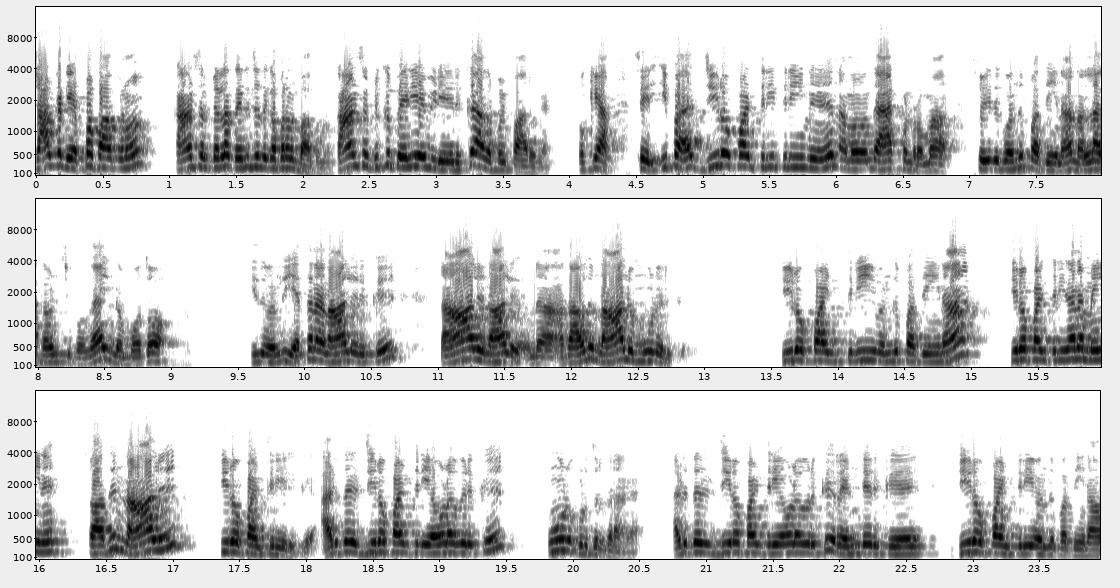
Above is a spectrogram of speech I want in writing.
ஷார்ட்கட் எப்ப பார்க்கணும்? கான்செப்ட் எல்லாம் தெரிஞ்சதுக்கு அப்புறம் பார்க்கணும். கான்செப்ட்டுக்கு பெரிய வீடியோ இருக்கு அதை போய் பாருங்க. ஓகே சரி இப்போ ஜீரோ பாயிண்ட் த்ரீ த்ரீன்னு நம்ம வந்து ஆட் பண்றோமா? ஸோ இதுக்கு வந்து பாத்தீங்கன்னா நல்லா கவனிச்சுக்கோங்க. இந்த மொதல் இது வந்து எத்தனை நாள் இருக்கு? நாலு நாலு அதாவது நாலு மூணு இருக்கு. ஜீரோ பாயிண்ட் த்ரீ வந்து பாத்தீங்கன்னா ஜீரோ பாயிண்ட் த்ரீ தானே மெயின் ஸோ அது நாலு ஜீரோ பாயிண்ட் த்ரீ இருக்கு. அடுத்தது ஜீரோ பாயிண்ட் த்ரீ எவ்வளவு இருக்கு? மூணு கொடுத்துருக்காங்க அடுத்தது ஜீரோ பாயிண்ட் த்ரீ எவ்வளவு இருக்கு? ரெண்டு இருக்கு. ஜீரோ பாயிண்ட் த்ரீ வந்து பாத்தீங்கன்னா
